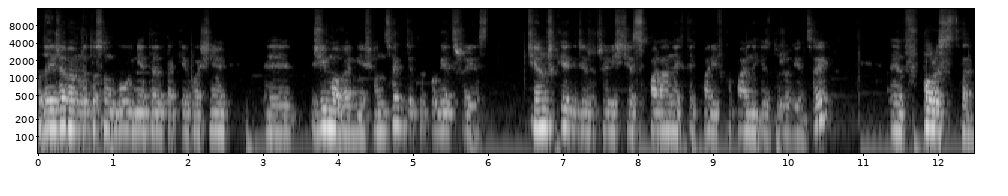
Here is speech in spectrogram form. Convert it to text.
Podejrzewam, że to są głównie te takie właśnie y, zimowe miesiące, gdzie to powietrze jest ciężkie, gdzie rzeczywiście spalanych tych paliw kopalnych jest dużo więcej. Y, w Polsce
